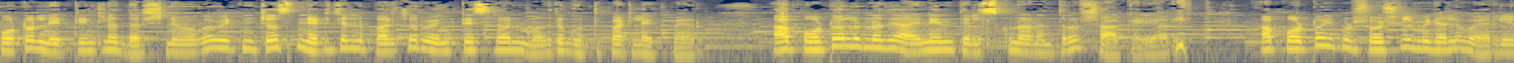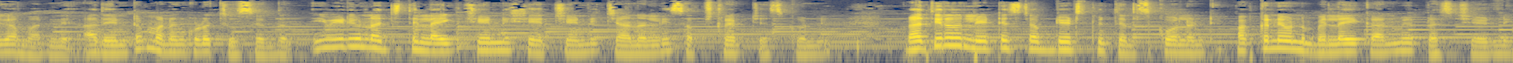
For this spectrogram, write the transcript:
ఫోటోలు నెట్టింట్లో దర్శనమివ్వగా వీటిని చూసి నెటిజన్లు పరచూరు వెంకటేశ్వరరావుని మొదట గుర్తుపట్టలేకపోయారు. ఆ ఫోటోలు ఉన్నది ఆయనే తెలుసుకున్న అనంతరం షాక్ అయ్యారు. ఆ ఫోటో ఇప్పుడు సోషల్ మీడియాలో వైరల్గా మారింది. అదేంటో మనం కూడా చూసేద్దాం. ఈ వీడియో నచ్చితే లైక్ చేయండి షేర్ చేయండి ఛానల్ని సబ్స్క్రైబ్ చేసుకోండి. ప్రతిరోజు లేటెస్ట్ అప్డేట్స్ మీరు తెలుసుకోవాలంటే పక్కనే ఉన్న బెల్ ఐకాన్ మీరు ప్రెస్ చేయండి.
